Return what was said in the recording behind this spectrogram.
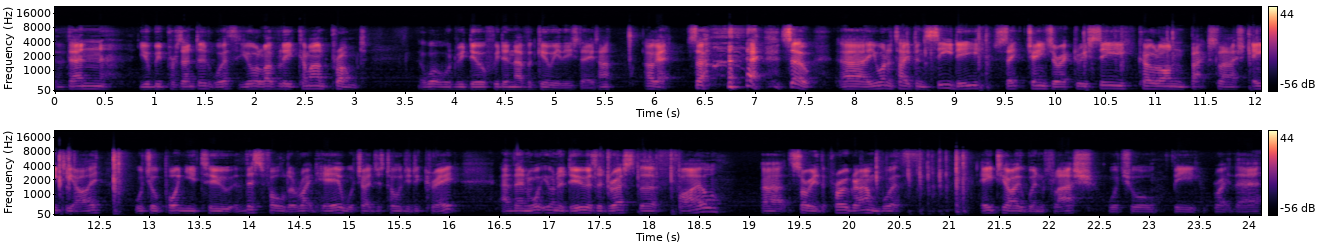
then you'll be presented with your lovely command prompt. What would we do if we didn't have a GUI these days, huh? Okay, so so uh, you want to type in cd, change directory, c colon backslash ATI, which will point you to this folder right here, which I just told you to create. And then what you want to do is address the file, uh, sorry, the program with ATI WinFlash, which will be right there.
